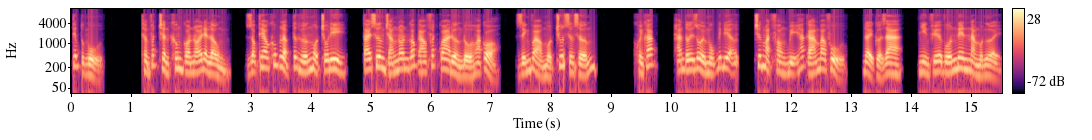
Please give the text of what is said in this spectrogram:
tiếp tục ngủ. Thẩm phất trần không có nói đèn lồng, dọc theo khúc lập tức hướng một chỗ đi, tái xương trắng non góc áo phất qua đường đồ hoa cỏ, dính vào một chút sương sớm. Khoảnh khắc, hắn tới rồi mục đích địa, trước mặt phòng bị hắc ám bao phủ, đẩy cửa ra, nhìn phía vốn nên nằm một người,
